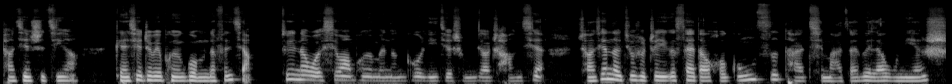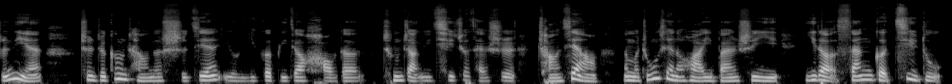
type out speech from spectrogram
长线是金啊！感谢这位朋友给我们的分享。所以呢，我希望朋友们能够理解什么叫长线。长线呢，就是这一个赛道和公司，它起码在未来五年、十年，甚至更长的时间，有一个比较好的成长预期，这才是长线啊。那么中线的话，一般是以一到三个季度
